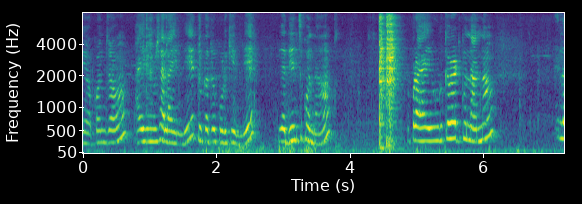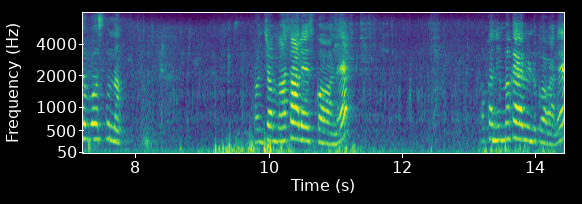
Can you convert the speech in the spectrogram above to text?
ఇక కొంచెం ఐదు నిమిషాలు అయింది తుక్క ఉడికింది. ఇక దించుకుందాం. ఇప్పుడు అవి ఉడకబెట్టుకున్న అన్నం ఇలా పోసుకుందాం. కొంచెం మసాలా వేసుకోవాలి. ఒక నిమ్మకాయ పిండుకోవాలి.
